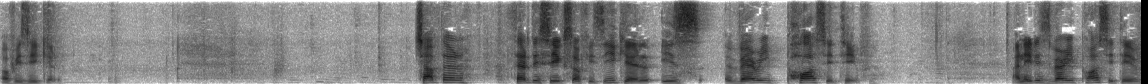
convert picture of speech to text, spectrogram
of Ezekiel. Chapter 36 of Ezekiel is very positive. And it is very positive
